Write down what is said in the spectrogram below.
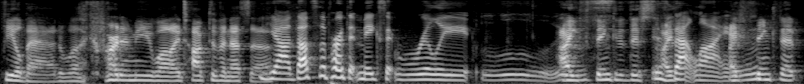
Feel bad. Like, pardon me while I talk to Vanessa. Yeah, that's the part that makes it really. I think that this is I, that line. I think that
